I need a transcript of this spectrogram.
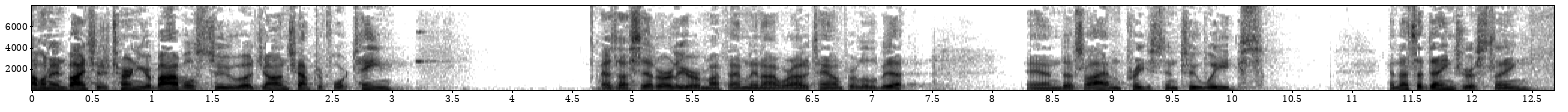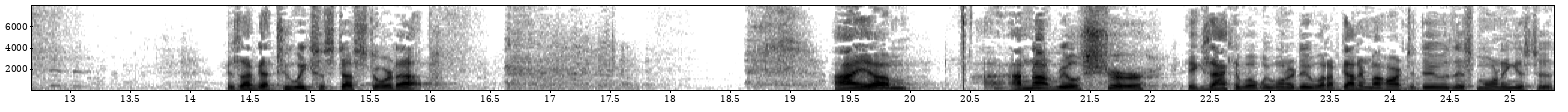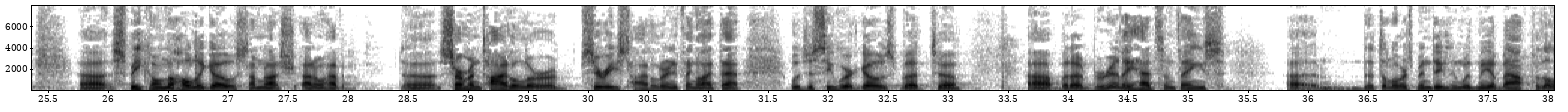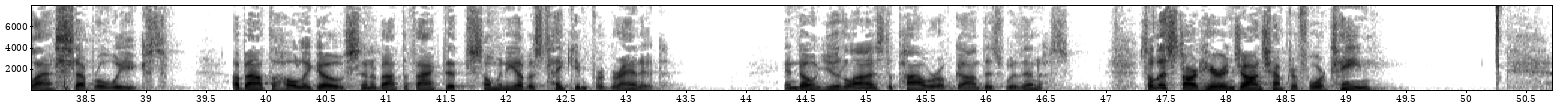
I'm going to invite you to turn your Bibles to uh, John chapter 14. As I said earlier, my family and I were out of town for a little bit, and uh, so I haven't preached in two weeks. And that's a dangerous thing because I've got two weeks of stuff stored up. I, um, I'm not real sure exactly what we want to do. What I've got in my heart to do this morning is to uh, speak on the Holy Ghost. I'm not. I don't have a uh, sermon title or a series title or anything like that. We'll just see where it goes. But uh, uh but I've really had some things uh, that the Lord's been dealing with me about for the last several weeks about the Holy Ghost and about the fact that so many of us take Him for granted and don't utilize the power of God that's within us. So let's start here in John chapter 14.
